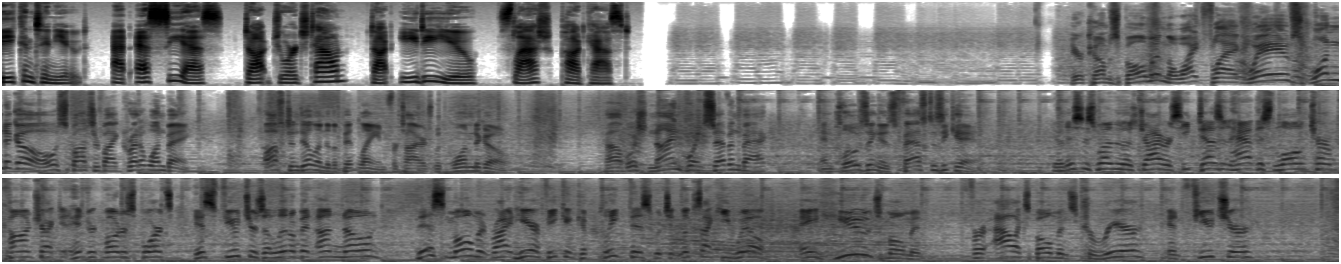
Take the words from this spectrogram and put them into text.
Be continued at scs.georgetown.edu slash podcast. Here comes Bowman. The white flag waves. One to go. Sponsored by Credit One Bank. Austin Dillon to the pit lane for tires with one to go. Kyle Busch 9.7 back and closing as fast as he can. You know, this is one of those drivers. He doesn't have this long-term contract at Hendrick Motorsports. His future's a little bit unknown. This moment right here, if he can complete this, which it looks like he will, a huge moment for Alex Bowman's career and future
